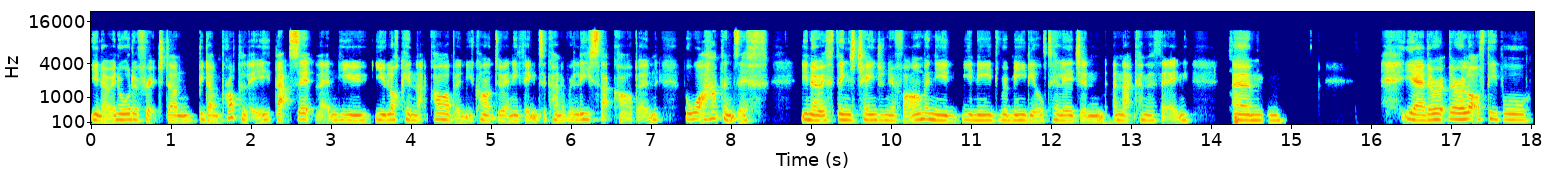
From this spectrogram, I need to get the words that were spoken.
you know in order for it to done be done properly that's it then you you lock in that carbon you can't do anything to kind of release that carbon but what happens if you know, if things change on your farm and you you need remedial tillage and and that kind of thing. Um, yeah, there are there are a lot of people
